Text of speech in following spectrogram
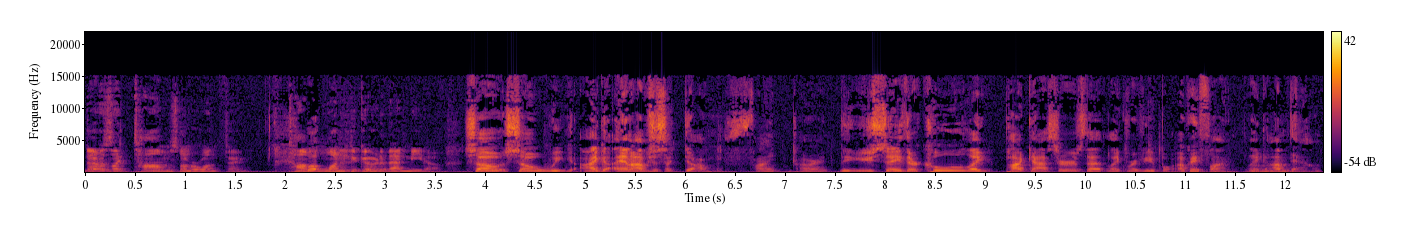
That was like Tom's number one thing. Tom Well- wanted to go to that meetup. So so we I got, and I was just like, "Dude, oh, fine, all right. You say they're cool, like podcasters that like review. bo- Okay, fine. Like Mm-hmm. I'm down.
